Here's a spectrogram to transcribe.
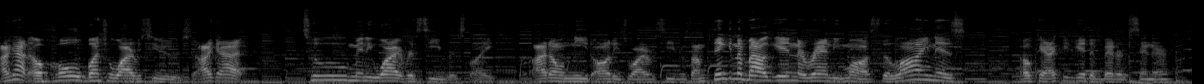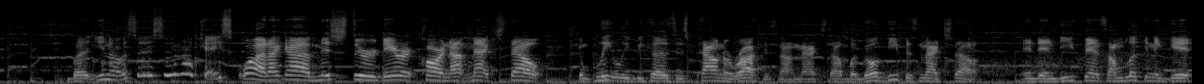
I got a whole bunch of wide receivers. I got too many wide receivers. Like, I don't need all these wide receivers. I'm thinking about getting a Randy Moss. The line is okay, I could get a better center. But, you know, it's, it's an okay squad. I got Mr. Derek Carr not maxed out completely because his pound of rock is not maxed out, but go deep is maxed out. And then defense, I'm looking to get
